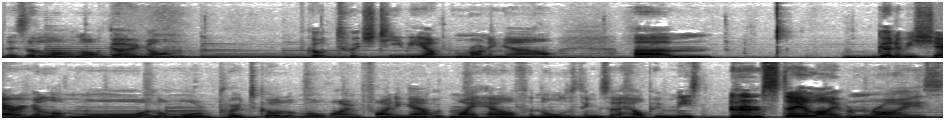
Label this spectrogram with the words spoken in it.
There's a lot, lot going on. We've got Twitch TV up and running now. Um, going to be sharing a lot more, a lot more on protocol, a lot more what I'm finding out with my health and all the things that are helping me stay alive and rise,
